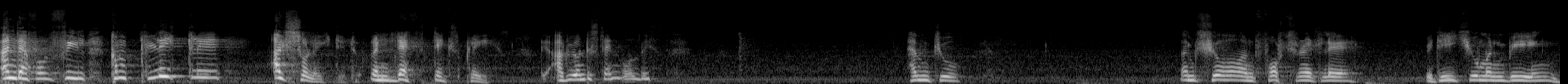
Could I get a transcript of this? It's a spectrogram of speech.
and therefore feel completely isolated when death takes place. Are you understanding all this? Haven't you? I'm sure, unfortunately, with each human being,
